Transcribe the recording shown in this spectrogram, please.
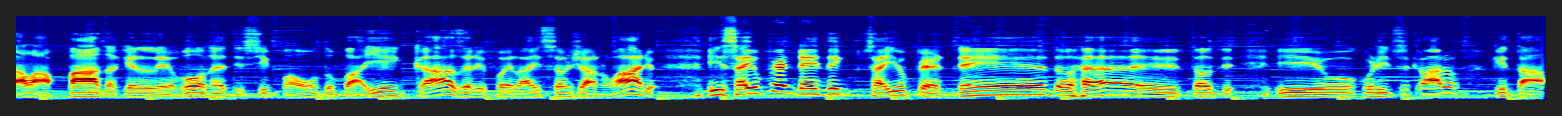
da lapada que ele levou, né, de 5 a 1 do Bahia em casa, ele foi lá em São Januário e saiu perdendo, hein? Saiu perdendo. É, então, e o Corinthians, claro, que tá,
